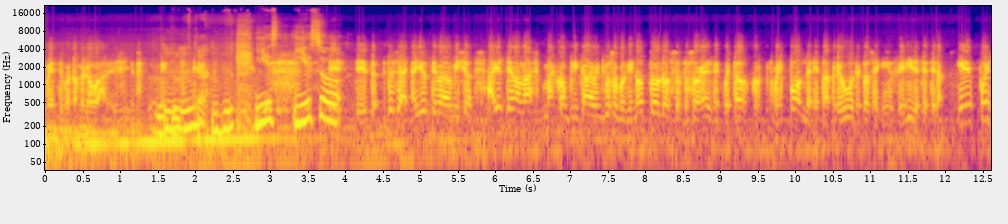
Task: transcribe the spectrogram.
pues no me lo va a decir. Uh -huh, uh -huh. Y, es, y eso... Este, entonces hay un tema de omisión, hay un tema más, más complicado incluso porque no todos los, los hogares encuestados responden a esta pregunta, entonces hay que inferir, etcétera. Y después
